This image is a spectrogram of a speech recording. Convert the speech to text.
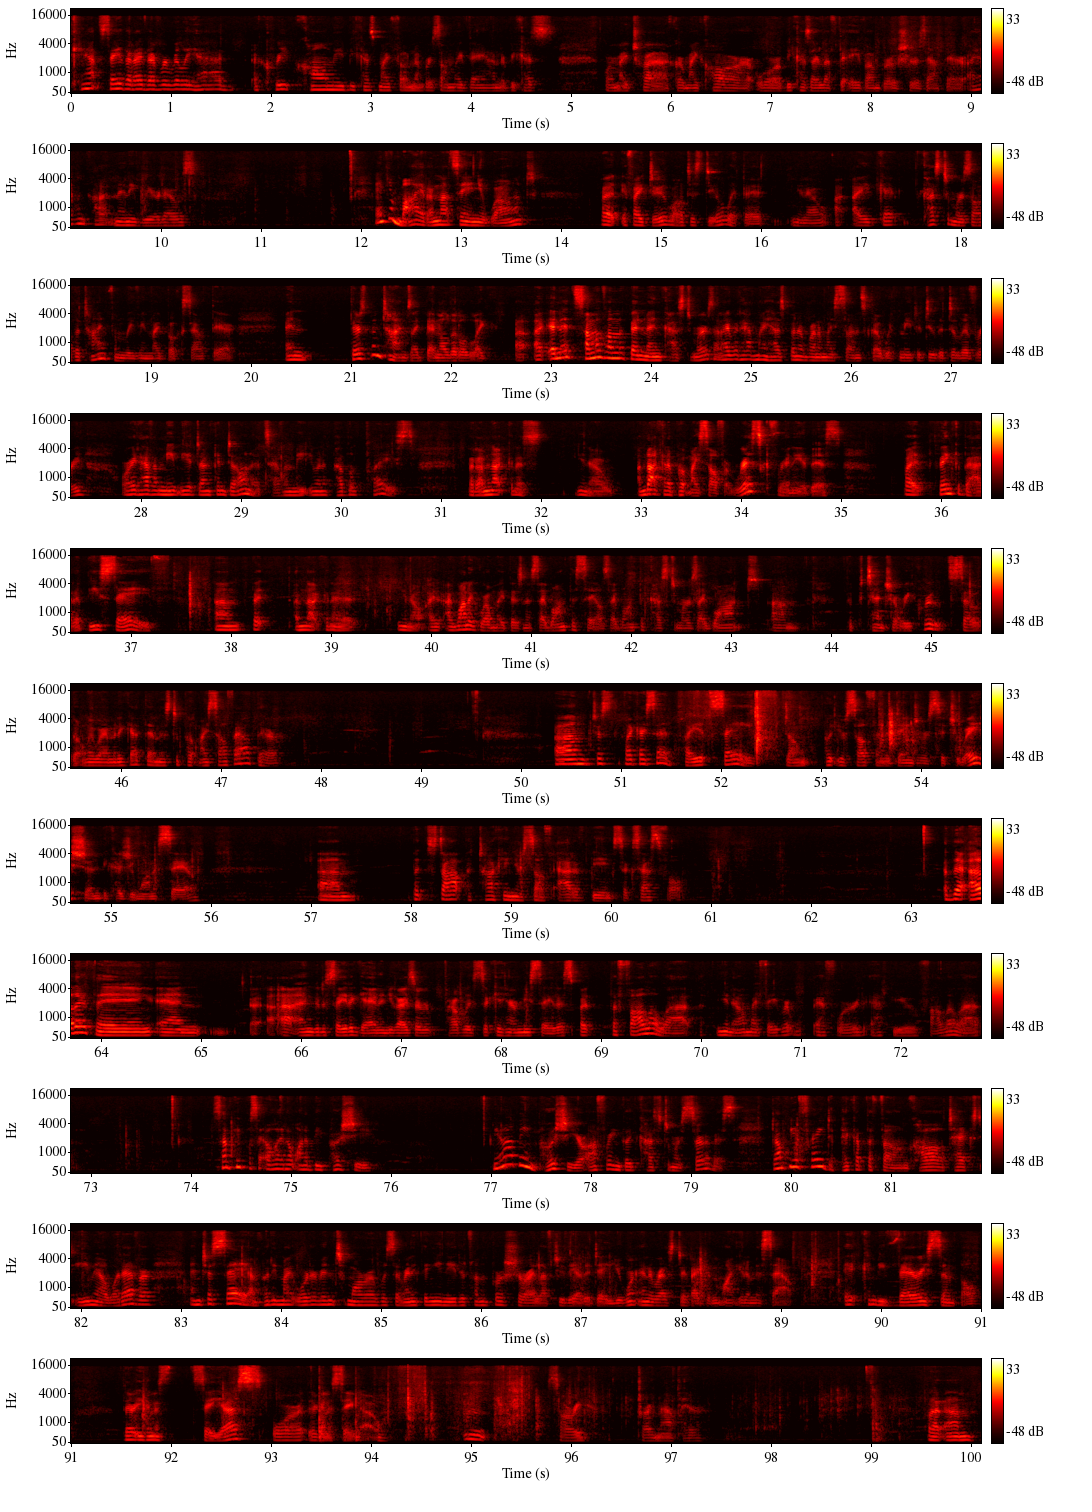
can't say that I've ever really had a creep call me because my phone number's on my van, or because or my truck, or my car, or because I left the Avon brochures out there. I haven't gotten any weirdos, and you might. I'm not saying you won't. But if I do, I'll just deal with it. You know, I, I get customers all the time from leaving my books out there, and there's been times I've been a little like, uh, and it's some of them have been men customers, and I would have my husband or one of my sons go with me to do the delivery, or I'd have them meet me at Dunkin' Donuts, have them meet you in a public place. But I'm not gonna, you know, I'm not gonna put myself at risk for any of this. But think about it, be safe. Um, but I'm not gonna, you know, I, I want to grow my business. I want the sales. I want the customers. I want. Um, the potential recruits. So the only way I'm going to get them is to put myself out there. Um, just like I said, play it safe. Don't put yourself in a dangerous situation because you want to sail. Um, but stop talking yourself out of being successful. The other thing, and I, am going to say it again, and you guys are probably sick of hearing me say this, but the follow up, you know, my favorite F word, F you, follow up. Some people say, oh, I don't want to be pushy. You're not being pushy, you're offering good customer service. Don't be afraid to pick up the phone, call, text, email, whatever, and just say, I'm putting my order in tomorrow. Was there anything you needed from the brochure I left you the other day? You weren't interested, I didn't want you to miss out. It can be very simple. They're either to say yes or they're going to say no. Mm, sorry, dry mouth here. But um,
